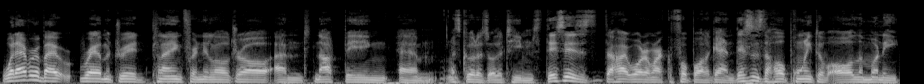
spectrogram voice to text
whatever about Real Madrid playing for a nil-all draw and not being um, as good as other teams. This is the high watermark of football again. This is the whole point of all the money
